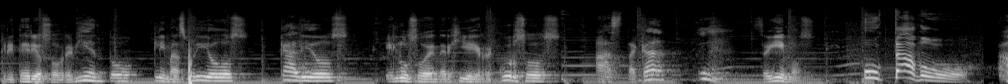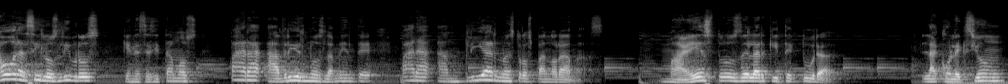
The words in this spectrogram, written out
criterios sobre viento, climas fríos, cálidos, el uso de energía y recursos, hasta acá, seguimos. Octavo. Ahora sí los libros que necesitamos para abrirnos la mente, para ampliar nuestros panoramas. Maestros de la Arquitectura. La colección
